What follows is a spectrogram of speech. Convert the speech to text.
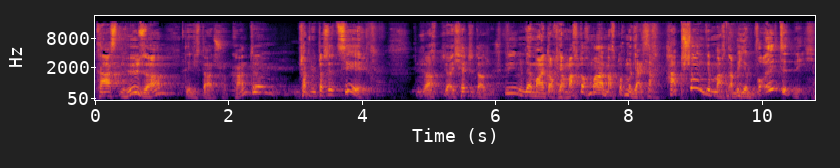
Carsten Höser, den ich da schon kannte, ich habe ihm das erzählt. Die sagt, ja, ich hätte da so ein Spiel. Und der meint auch, ja, mach doch mal, mach doch mal. Ja, ich sag, hab schon gemacht, aber ihr wolltet nicht.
